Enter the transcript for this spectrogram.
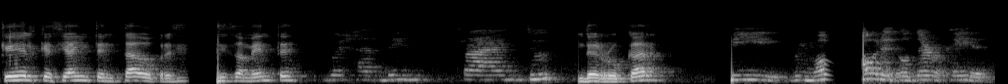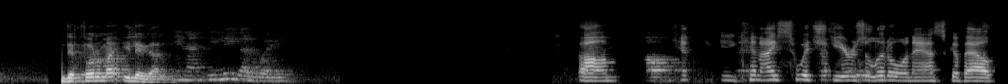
que es el que se ha intentado precisamente which has been trying to derrocar be remoted or derogated de forma ilegal. in an illegal way. Um, can, can I switch gears a little and ask about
